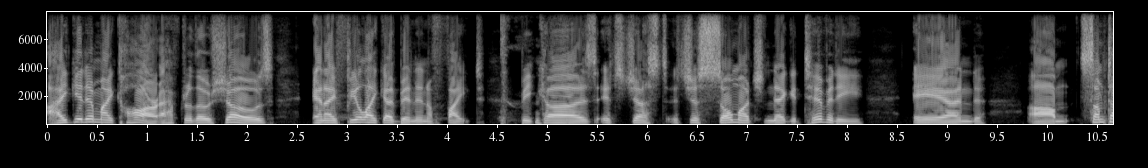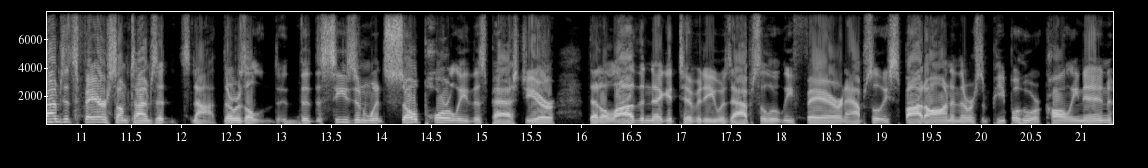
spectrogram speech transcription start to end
I get in my car after those shows and I feel like I've been in a fight because it's just it's just so much negativity and um, sometimes it's fair, sometimes it's not. There was a the, the season went so poorly this past year that a lot of the negativity was absolutely fair and absolutely spot on. And there were some people who were calling in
